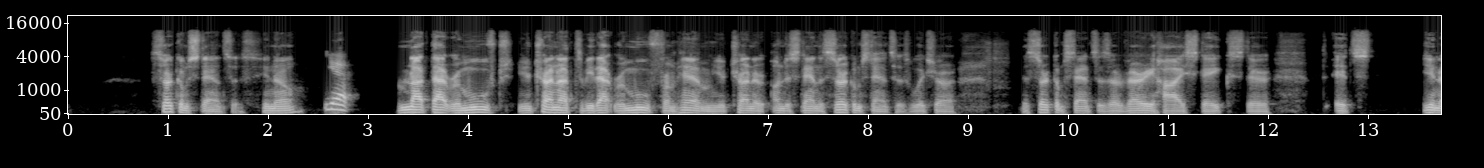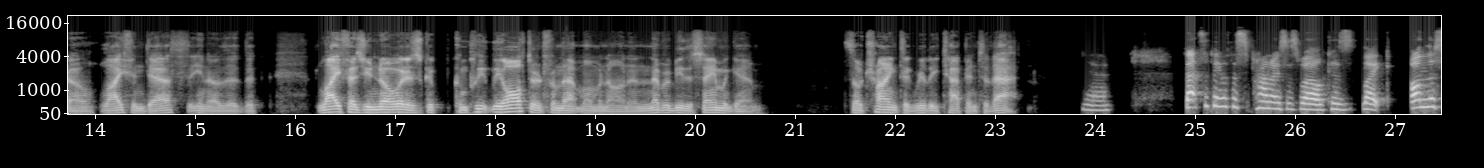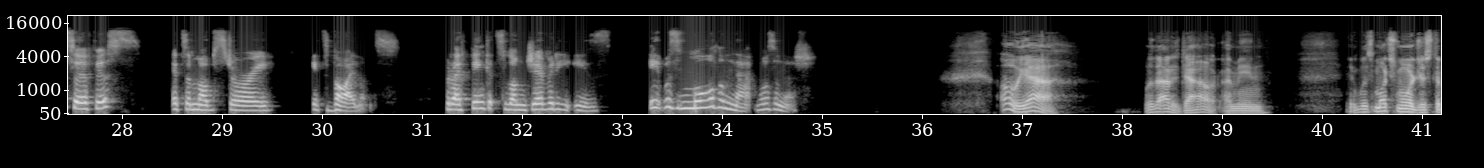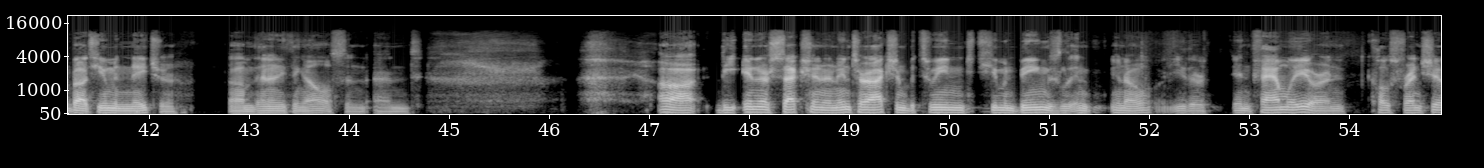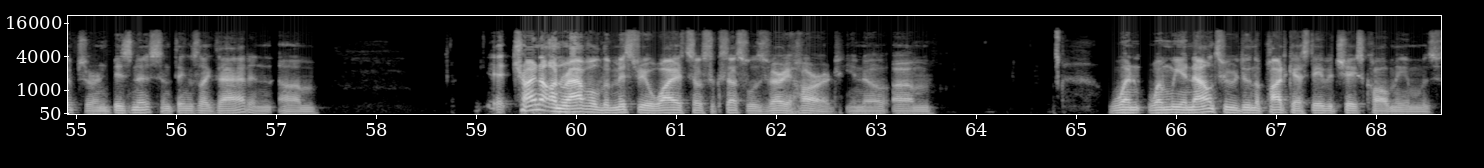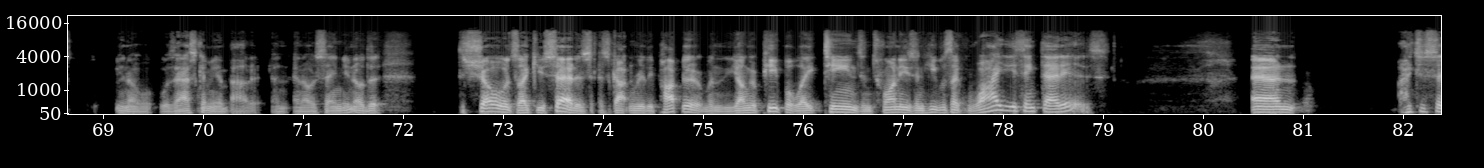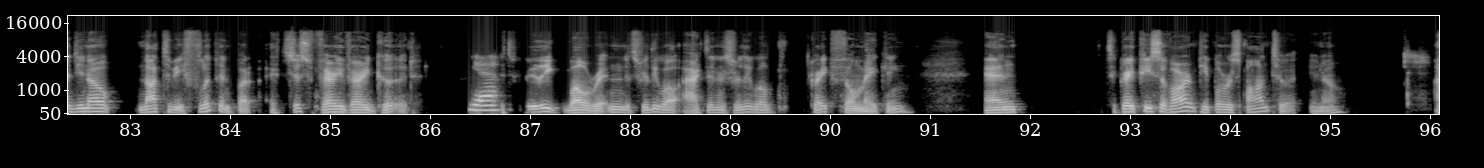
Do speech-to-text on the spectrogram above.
circumstances, you know? Yeah. I'm not that removed. You're trying not to be that removed from him. You're trying to understand the circumstances, which are the circumstances are very high stakes. They're it's you know life and death. You know the the life as you know it is completely altered from that moment on and never be the same again. So trying to really tap into that. Yeah that's the thing with The Sopranos as well, because like on the surface, it's a mob story, it's violence, but I think its longevity is it was more than that, wasn't it? Oh yeah, without a doubt. I mean, it was much more just about human nature um, than anything else, and and uh, the intersection and interaction between human beings, in you know, either in family or in close friendships or in business and things like that. And um, it, trying to unravel the mystery of why it's so successful is very hard you know? Um, when when we announced we were doing the podcast david chase called me and was you know was asking me about it and, and i was saying you know the the show is like you said has, has gotten really popular when younger people late teens and 20s and he was like why do you think that is and i just said you know not to be flippant, but it's just very, very good. Yeah. It's really well written. It's really well acted. It's really well, great filmmaking. And it's a great piece of art and people respond to it, you know?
